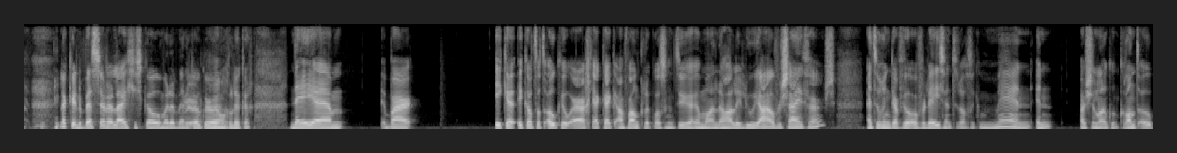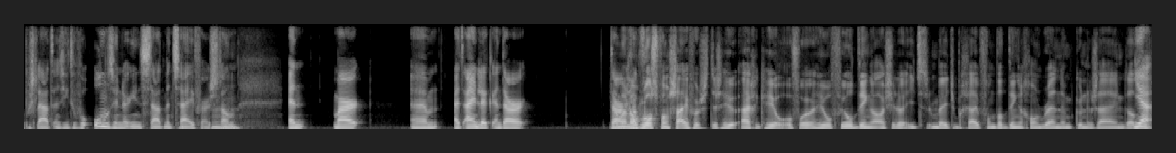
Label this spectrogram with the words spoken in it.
Lekker in de bestsellerlijstjes komen, dan ben ik Ja. ook weer Ja. helemaal gelukkig. Nee, ehm, maar ik, eh, ik had dat ook heel erg. Ja, kijk, aanvankelijk was ik natuurlijk helemaal in de halleluja over cijfers. En toen ging ik daar veel over lezen en toen dacht ik, man. En als je dan ook een krant openslaat en ziet hoeveel onzin erin staat met cijfers, dan... En, maar ehm, uiteindelijk, en daar... Ja, maar gaat- nog los van cijfers. Het is heel, eigenlijk heel, over heel veel dingen. Als je er iets een beetje begrijpt van dat dingen gewoon random kunnen zijn. Dat, Ja,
